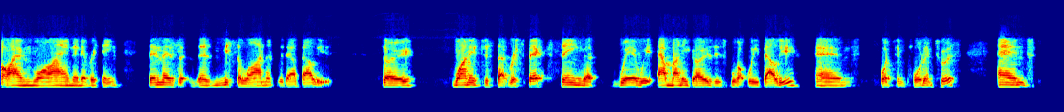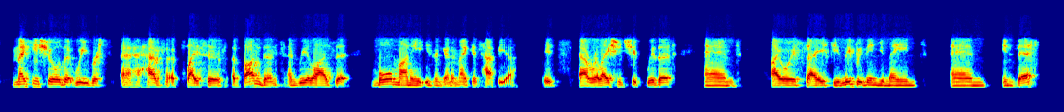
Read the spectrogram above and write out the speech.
fine wine and everything, then there's, there's misalignment with our values. So one is just that respect, seeing that where we, our money goes is what we value and what's important to us and making sure that we res- uh, have a place of abundance and realize that more money isn't going to make us happier. It's our relationship with it. And I always say, if you live within your means and invest,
